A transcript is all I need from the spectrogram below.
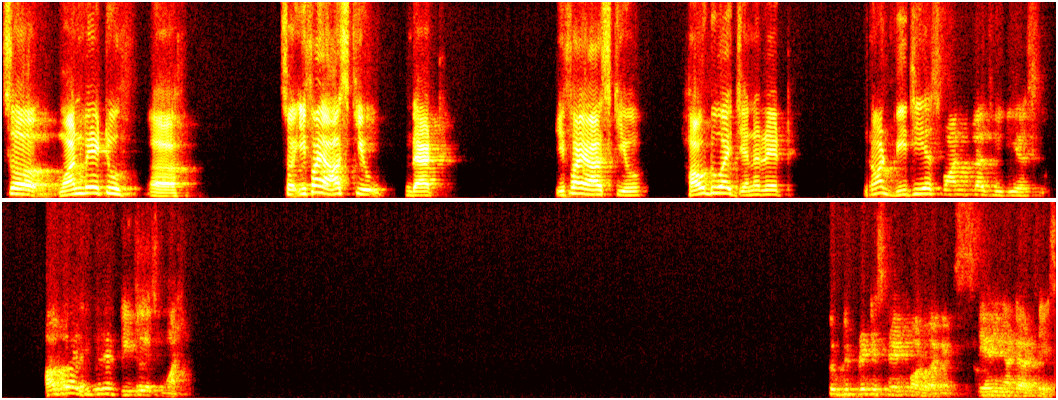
so one way to uh, so if I ask you that if I ask you how do I generate not VGS1 plus VGS2. How do I generate VGS1? Could be pretty straightforward. It's staring at our face.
